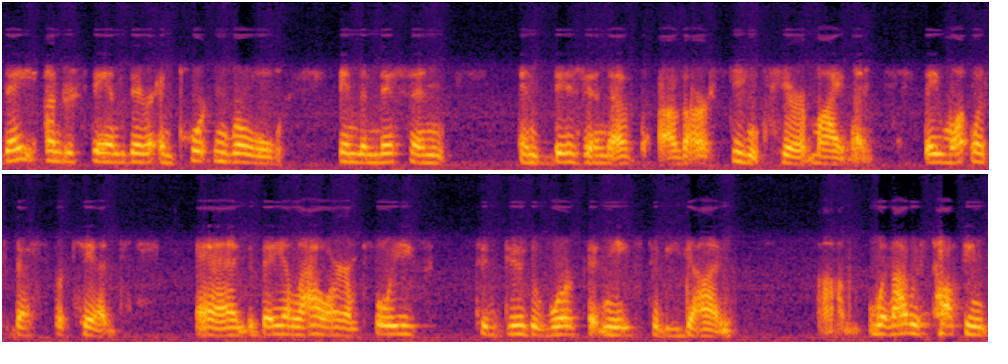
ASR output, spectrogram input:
they understand their important role in the mission and vision of, of our students here at Milan. They want what's best for kids, and they allow our employees to do the work that needs to be done. Um, when I was talking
